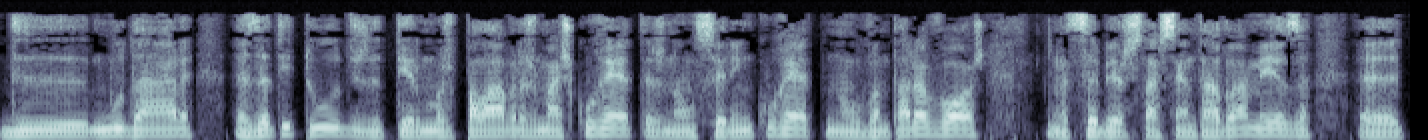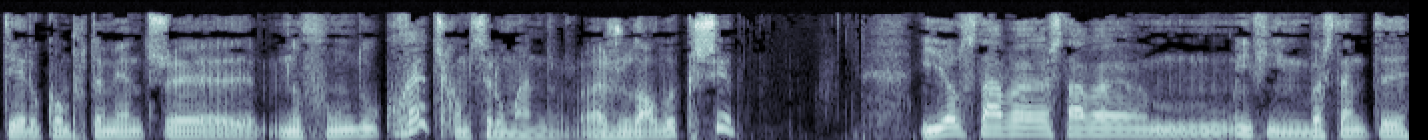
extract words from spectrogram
de mudar as atitudes, de ter umas palavras mais corretas, não ser incorreto, não levantar a voz, saber estar sentado à mesa, ter comportamentos, no fundo, corretos como ser humano, ajudá-lo a crescer. E ele estava, estava, enfim, bastante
